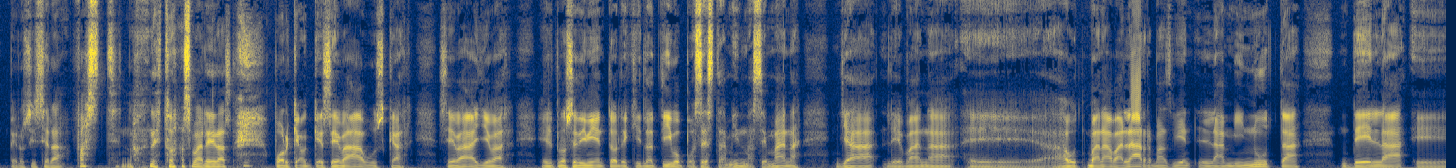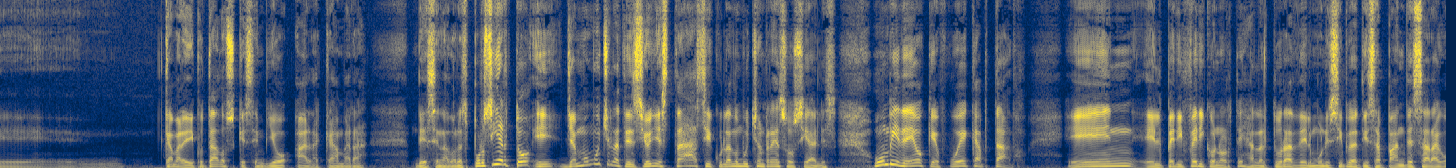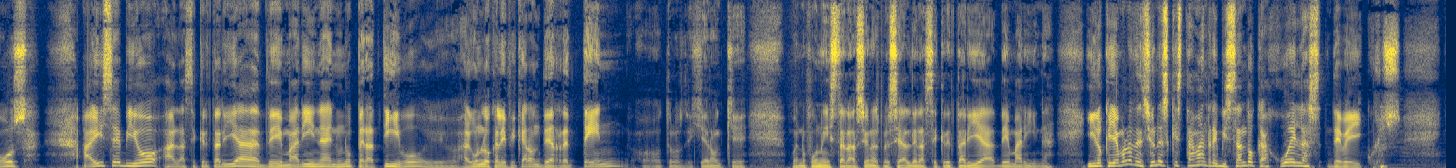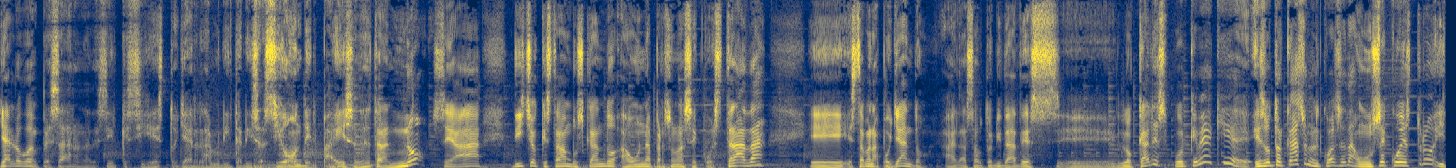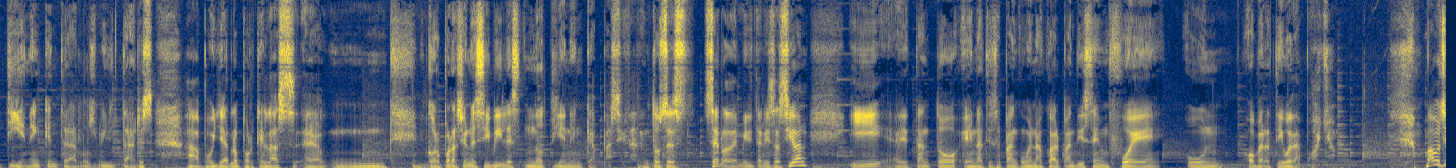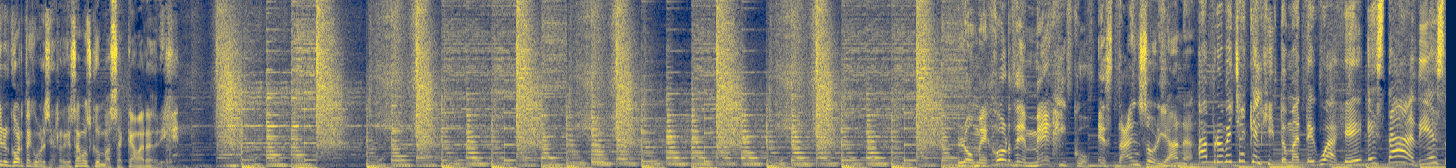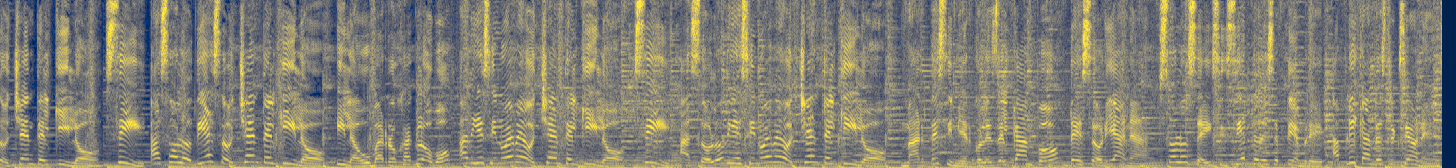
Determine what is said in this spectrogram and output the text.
pero sí será fast, ¿no? De todas maneras, porque aunque se va a buscar, se va a llevar el procedimiento legislativo, pues esta misma semana ya le van a, eh, van a avalar más bien la minuta de la eh, Cámara de Diputados que se envió a la Cámara de Senadores. Por cierto, eh, llamó mucho la atención y está circulando mucho en redes sociales un video que fue captado en el periférico norte, a la altura del municipio de Atizapán de Zaragoza. Ahí se vio a la Secretaría de Marina en un operativo, eh, algunos lo calificaron de retén, otros dijeron que bueno, fue una instalación especial de la Secretaría de Marina. Y lo que llamó la atención es que estaban revisando cajuelas de vehículos. Ya luego empezaron a decir que si esto ya era la militarización del país, etcétera. No, se ha dicho que estaban buscando a una persona secuestrada, eh, estaban apoyando a las autoridades eh, locales, porque ve aquí, eh, es otro caso en el cual se da un secuestro y tienen que entrar los militares a apoyarlo porque las mm, corporaciones civiles no tienen capacidad. Entonces, cero de militarización y tanto en Atizapán como en Acualpan dicen fue un operativo de apoyo. Vamos a ir a un corte comercial, regresamos con más a Cámara de Origen. Lo mejor de México está en Soriana. Aprovecha que el jitomate guaje está a 10.80 el kilo. Sí, a solo 10.80 el kilo. Y la uva roja globo a 19.80 el kilo. Sí, a solo 19.80 el kilo. Martes y miércoles del campo de Soriana. Solo 6 y 7 de septiembre. Aplican restricciones.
